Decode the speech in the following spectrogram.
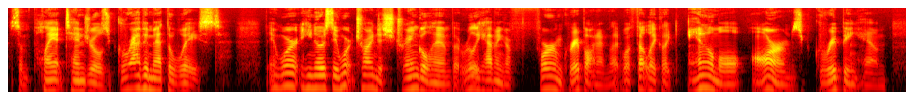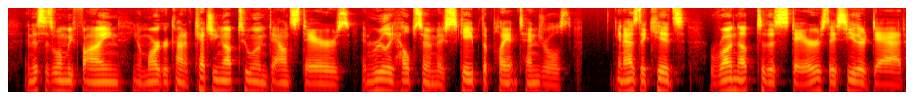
some plant tendrils grab him at the waist. They weren't he noticed they weren't trying to strangle him, but really having a firm grip on him, like what felt like like animal arms gripping him. And this is when we find, you know, Margaret kind of catching up to him downstairs and really helps him escape the plant tendrils. And as the kids run up to the stairs, they see their dad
